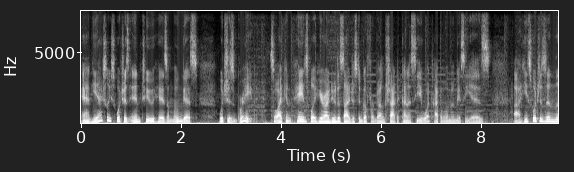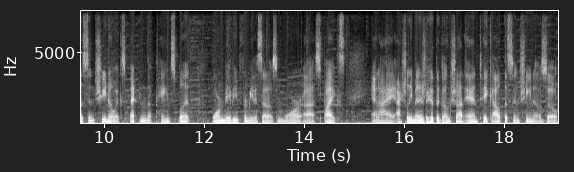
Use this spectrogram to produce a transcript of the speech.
And he actually switches into his Amoonguss, which is great. So I can pain split here. I do decide just to go for Gunk Shot to kind of see what type of Amoonguss he is. Uh, he switches in the Cinccino expecting the pain split or maybe for me to set up some more uh, spikes. And I actually managed to hit the Gunk Shot and take out the Cinccino. So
